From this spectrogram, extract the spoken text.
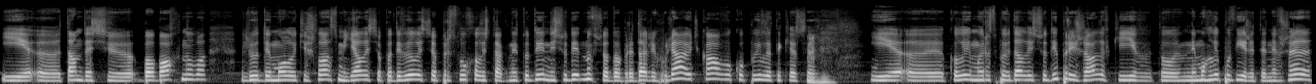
І е, там десь е, бабахнуло, люди молодь йшла, сміялися, подивилися, прислухались так, не туди, не сюди. Ну все добре. Далі гуляють, каву купили, таке все. І е, коли ми розповідали сюди, приїжджали в Київ, то не могли повірити. Невже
